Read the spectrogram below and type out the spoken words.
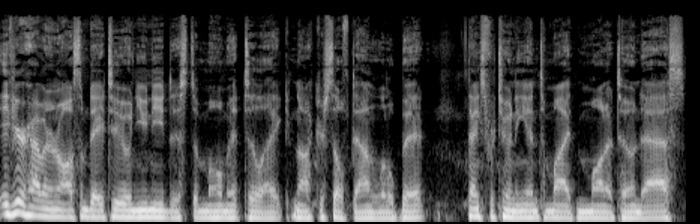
if you're having an awesome day too and you need just a moment to like knock yourself down a little bit, thanks for tuning in to my monotoned ass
